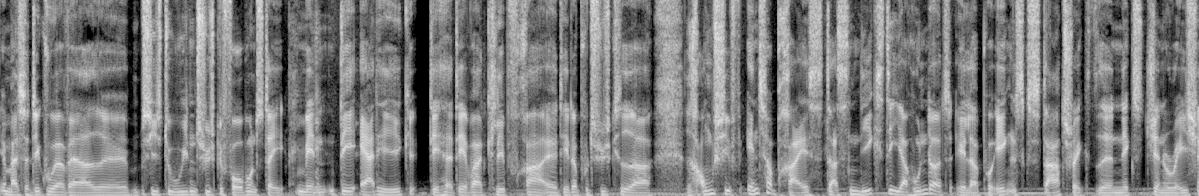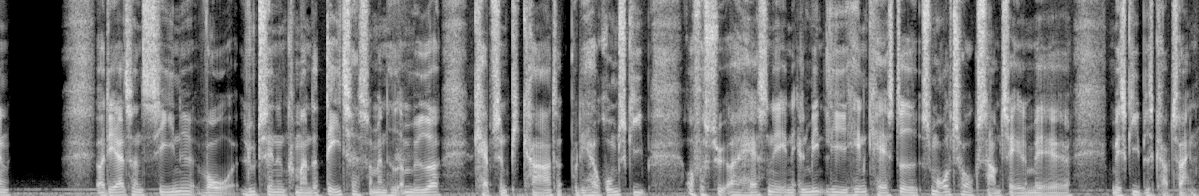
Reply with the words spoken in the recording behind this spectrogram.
Jamen altså, det kunne have været øh, sidste uge i den tyske forbundsdag, men det er det ikke. Det her, det var et klip fra øh, det, der på tysk hedder Raumschiff Enterprise, das næste Jahrhundert, eller på engelsk Star Trek The Next Generation. Og det er altså en scene, hvor Lieutenant Commander Data, som han hedder, møder Captain Picard på det her rumskib og forsøger at have sådan en almindelig henkastet small talk samtale med, øh, med skibets kaptajn.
